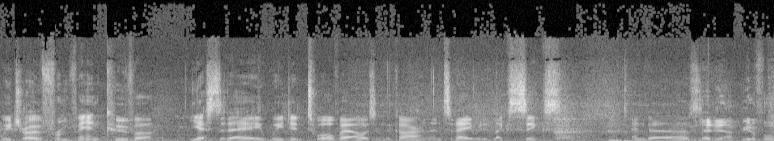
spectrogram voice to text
we drove from Vancouver yesterday. We did 12 hours in the car, and then today we did like six. And um, Stayed in our beautiful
